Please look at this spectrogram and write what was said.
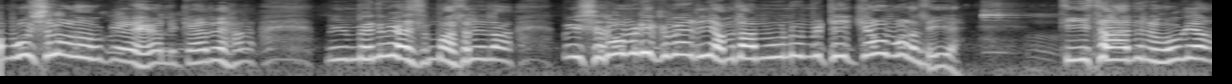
ਇਮੋਸ਼ਨਲ ਹੋ ਕੇ ਇਹ ਗੱਲ ਕਹਿ ਰਿਹਾ ਵੀ ਮੈਨੂੰ ਇਸ ਮਸਲੇ ਦਾ ਵੀ ਸ਼੍ਰੋਮਣੀ ਕਮੇਟੀ ਆਪਦਾ ਮੂੰਹ ਨੂੰ ਮਿੱਟੀ ਕਿਉਂ ਮਲਦੀ ਹੈ? ਤੀਸਰਾ ਦਿਨ ਹੋ ਗਿਆ,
